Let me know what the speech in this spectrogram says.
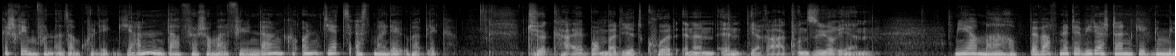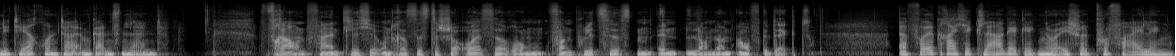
Geschrieben von unserem Kollegen Jan. Dafür schon mal vielen Dank. Und jetzt erstmal der Überblick. Türkei bombardiert KurdInnen in Irak und Syrien. Myanmar, bewaffneter Widerstand gegen Militärjunta im ganzen Land. Frauenfeindliche und rassistische Äußerungen von Polizisten in London aufgedeckt. Erfolgreiche Klage gegen Racial Profiling.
